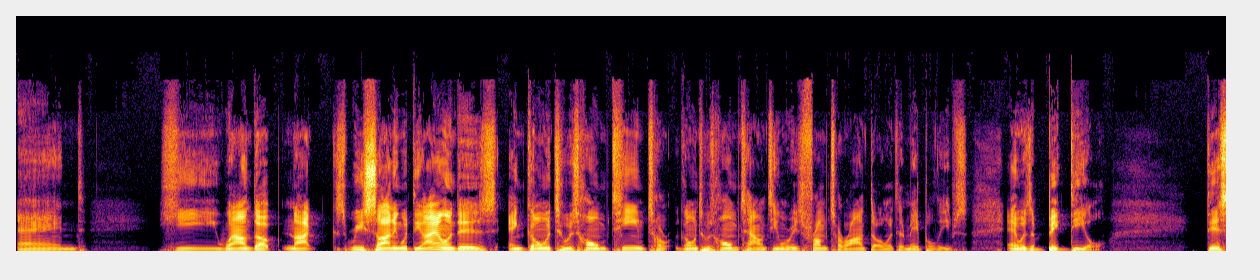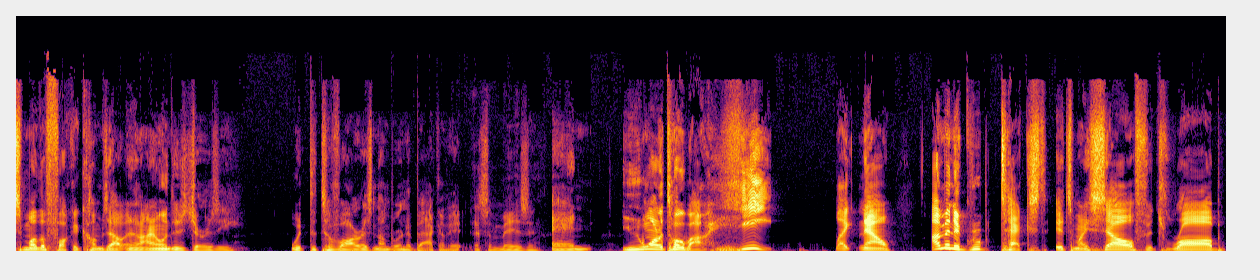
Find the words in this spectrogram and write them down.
and he wound up not re-signing with the Islanders and going to his home team, to, going to his hometown team where he's from, Toronto, went to the Maple Leafs, and it was a big deal. This motherfucker comes out in an Islanders jersey with the Tavares number in the back of it, That's amazing. and you want to talk about heat? Like now, I'm in a group text. It's myself, it's Rob,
